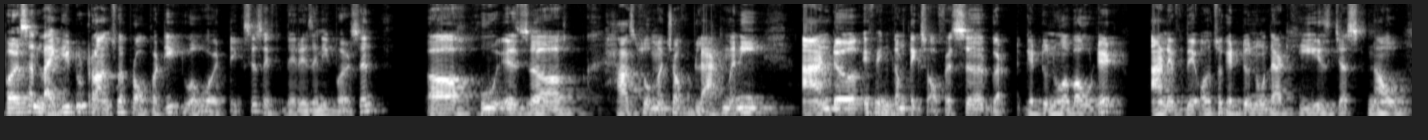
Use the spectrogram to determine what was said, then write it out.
Person likely to transfer property to avoid taxes if there is any person uh, who is uh, has so much of black money and uh, if income tax officer got, get to know about it and if they also get to know that he is just now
